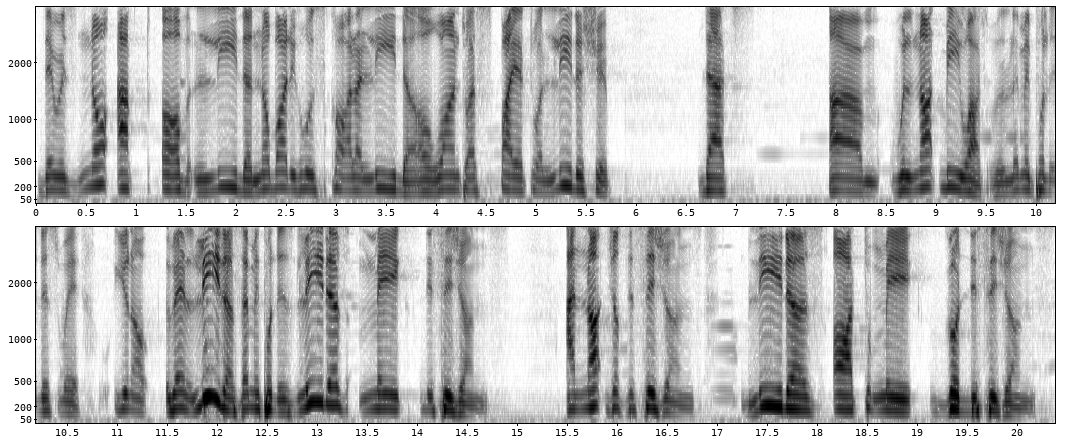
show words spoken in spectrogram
there is no act of leader, nobody who's called a leader or want to aspire to a leadership that um, will not be what? Well, let me put it this way. You know, well, leaders, let me put this leaders make decisions and not just decisions. Leaders ought to make good decisions.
